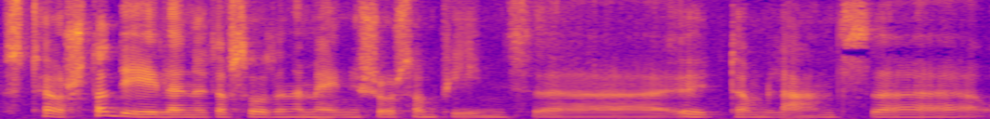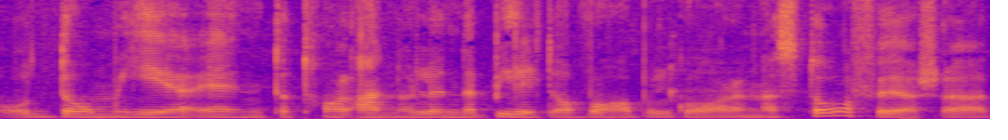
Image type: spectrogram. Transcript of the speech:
största delen av sådana människor som finns uh, utomlands uh, och de ger en total annorlunda bild av vad bulgarerna står för. Så.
